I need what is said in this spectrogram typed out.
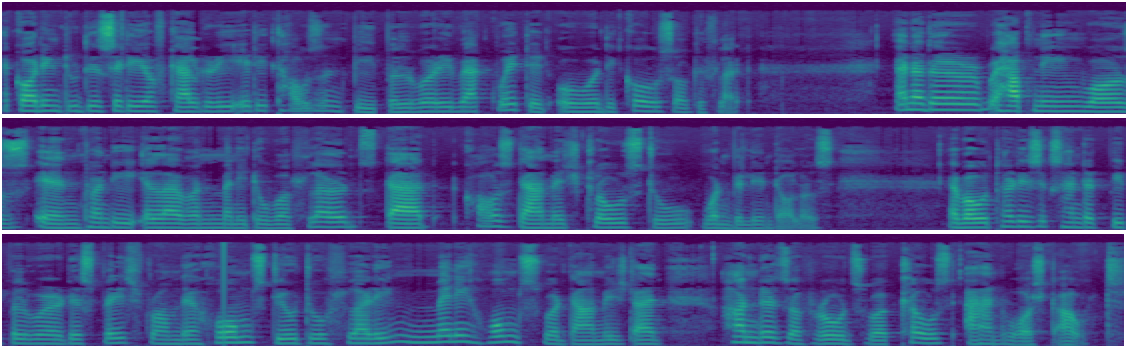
According to the city of Calgary, 80,000 people were evacuated over the course of the flood. Another happening was in 2011 Manitoba floods that caused damage close to $1 billion. About 3,600 people were displaced from their homes due to flooding. Many homes were damaged and hundreds of roads were closed and washed out.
